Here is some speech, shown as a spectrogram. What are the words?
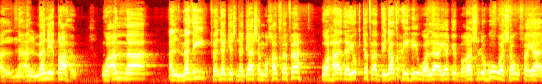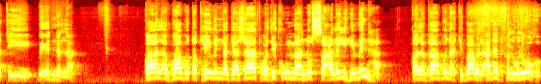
المني طاهر. وأما المذي فنجس نجاسة مخففة. وهذا يكتفى بنضحه ولا يجب غسله وسوف يأتي بإذن الله. قال أبواب تطهير النجاسات وذكر ما نص عليه منها. قال باب اعتبار العدد في الولوغ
